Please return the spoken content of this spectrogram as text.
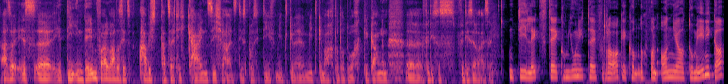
Also es, äh, die, in dem Fall war das jetzt, habe ich tatsächlich kein Sicherheitsdispositiv mitge mitgemacht oder durchgegangen äh, für, dieses, für diese Reise. Und die letzte Community-Frage kommt noch von Anja Domenica.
